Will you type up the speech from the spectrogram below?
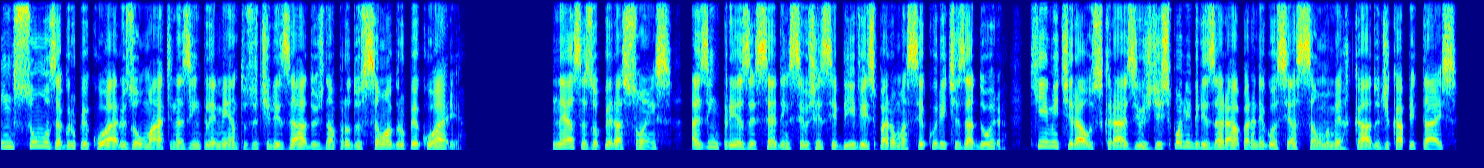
insumos agropecuários ou máquinas e implementos utilizados na produção agropecuária. Nessas operações, as empresas cedem seus recebíveis para uma securitizadora, que emitirá os CRAs e os disponibilizará para negociação no mercado de capitais,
